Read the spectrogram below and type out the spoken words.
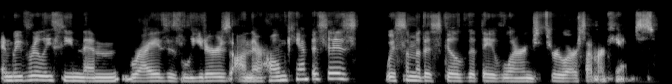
And we've really seen them rise as leaders on their home campuses with some of the skills that they've learned through our summer camps.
